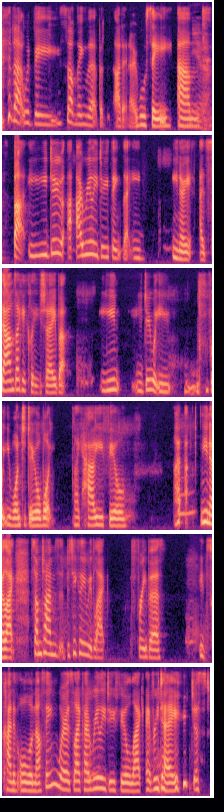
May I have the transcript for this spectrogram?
that would be something that, but I don't know. We'll see. Um, yeah. but you- do I- i really do think that you you know it sounds like a cliche but you you do what you what you want to do or what like how you feel you know like sometimes particularly with like free birth it's kind of all or nothing whereas like i mm. really do feel like every day just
